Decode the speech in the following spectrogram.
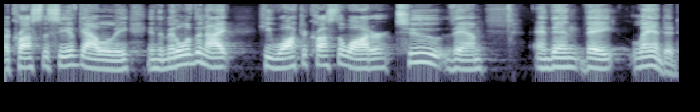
across the Sea of Galilee. In the middle of the night, he walked across the water to them and then they landed.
